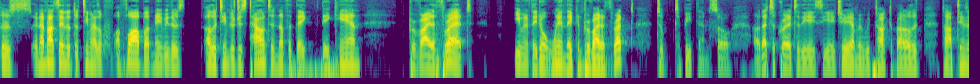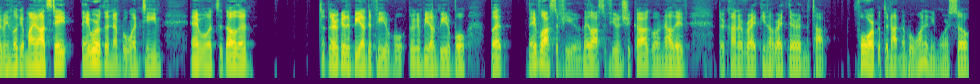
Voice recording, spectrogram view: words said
there's, and I'm not saying that the team has a flaw, but maybe there's other teams are just talented enough that they they can provide a threat, even if they don't win, they can provide a threat to to beat them. So. Uh, that's a credit to the ACHA. I mean, we talked about other top teams. I mean, look at Minot State; they were the number one team, and everyone said, "Oh, they're they're going to be undefeatable. They're going to be unbeatable." But they've lost a few, and they lost a few in Chicago, and now they've they're kind of right, you know, right there in the top four, but they're not number one anymore. So,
